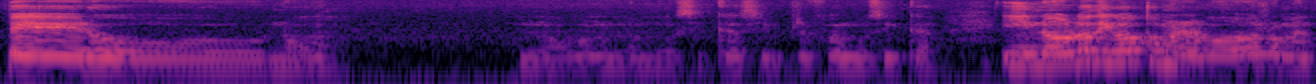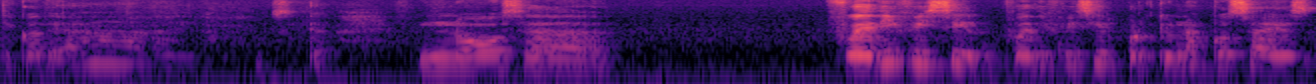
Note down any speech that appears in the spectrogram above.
pero no, no, no, música siempre fue música. Y no lo digo como en el modo romántico de, ay, la música. No, o sea, fue difícil, fue difícil porque una cosa es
